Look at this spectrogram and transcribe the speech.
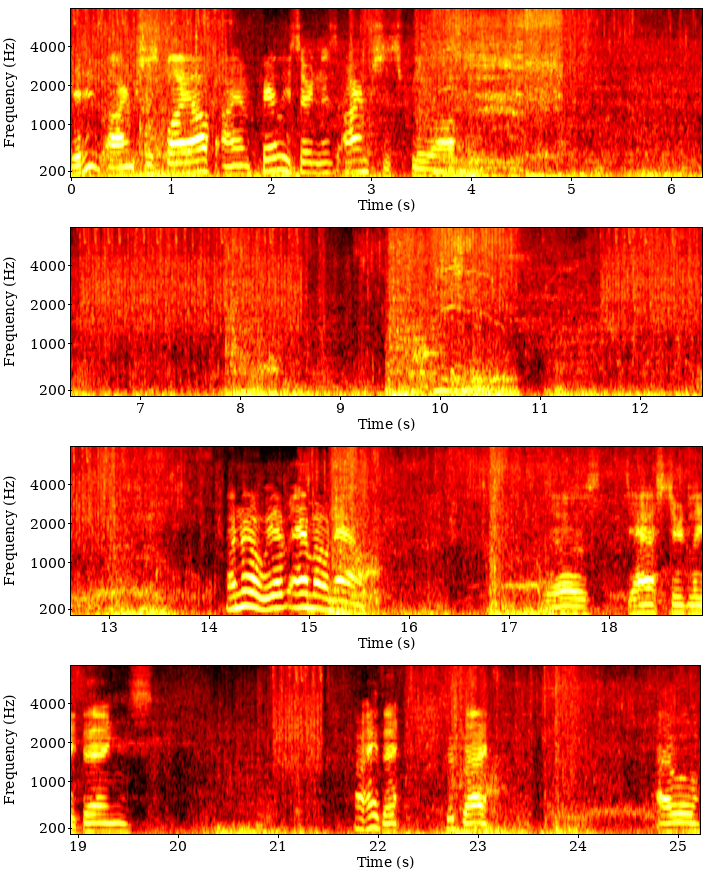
Did his arms just fly off? I am fairly certain his arms just flew off. Oh no, we have ammo now. Those dastardly things. Oh, hey there. Goodbye. I will...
